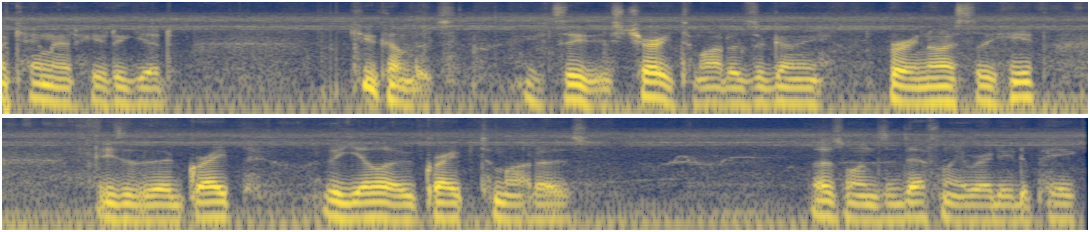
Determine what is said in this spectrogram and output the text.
I came out here to get cucumbers. You can see these cherry tomatoes are going very nicely here. These are the grape, the yellow grape tomatoes. Those ones are definitely ready to pick.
